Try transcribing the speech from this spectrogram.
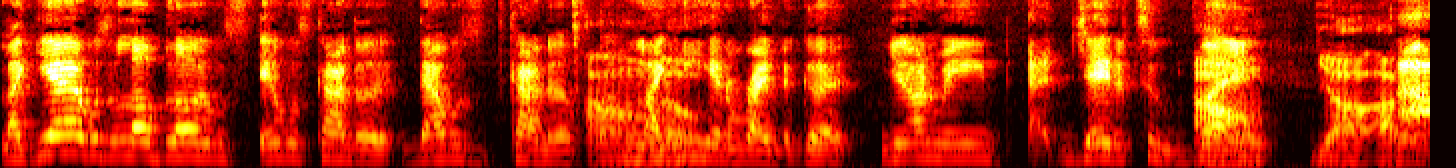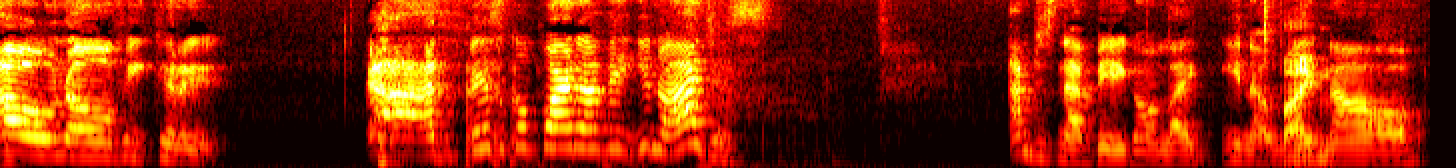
like yeah, it was a low blow. It was it was kind of that was kind of like know. he hit him right in the gut. You know what I mean? At Jada too, but I don't, y'all, I don't know. Don't know if he could have. Ah, the physical part of it, you know, I just, I'm just not big on like, you know, Fighting. getting all,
